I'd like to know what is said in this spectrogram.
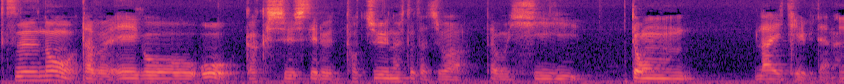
普通の多分英語を学習してる途中の人たちは多分「he don't like it」みたいな、っう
